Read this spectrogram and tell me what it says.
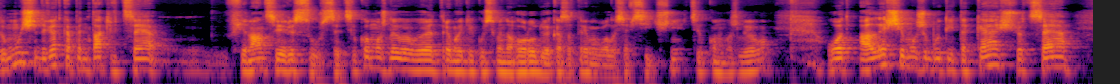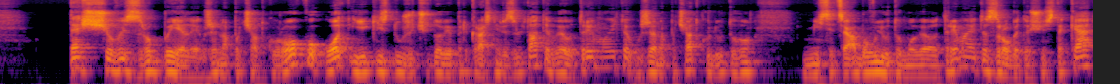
Тому що дев'ятка пентаклів це фінанси і ресурси. Цілком можливо, ви отримаєте якусь винагороду, яка затримувалася в січні, цілком можливо. От, але ще може бути і таке, що це те, що ви зробили вже на початку року. От і якісь дуже чудові прекрасні результати ви отримуєте вже на початку лютого місяця, або в лютому ви отримаєте, зробите щось таке.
